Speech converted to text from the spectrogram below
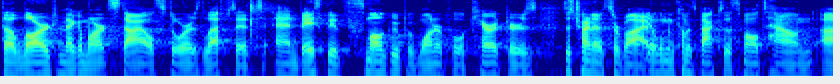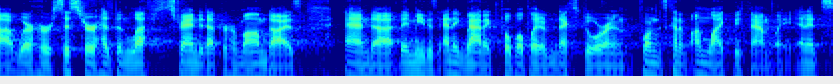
the large megamart style stores left it. And basically, it's a small group of wonderful characters just trying to survive. A woman comes back to the small town uh, where her sister has been left stranded after her mom dies and uh, they meet this enigmatic football player next door and form this kind of unlikely family. And it's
